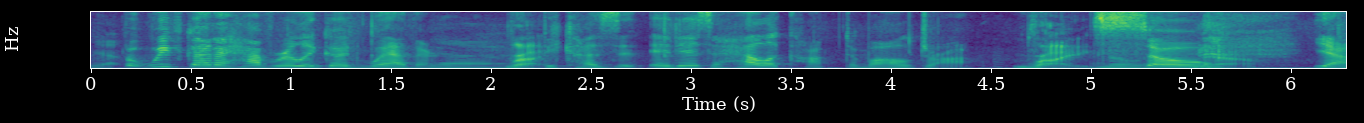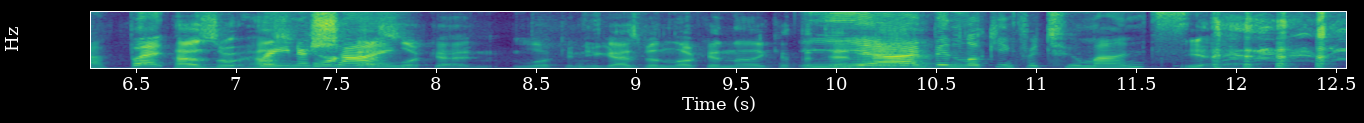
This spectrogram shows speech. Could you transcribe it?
Yeah. But we've got to have really good weather. Yeah. Right. Because it, it is a helicopter ball drop. Right. No, so, yeah. yeah. but How's the, how's rain the or forecast shine. looking? Looking. You guys been looking like at the 10 yeah, a.m.? I've been looking for two months. Yeah.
